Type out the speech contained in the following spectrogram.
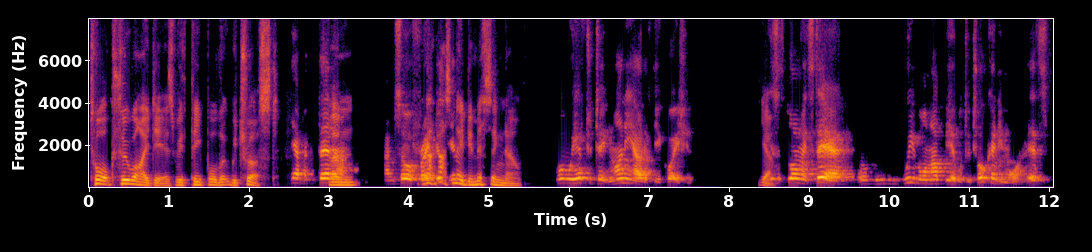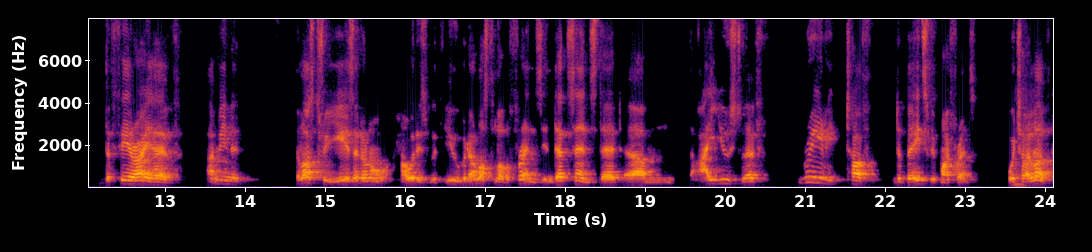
talk through ideas with people that we trust. Yeah, but then um, I'm so afraid that, that's maybe missing now. Well, we have to take money out of the equation. Yeah. Because as long as it's there, we will not be able to talk anymore. It's the fear I have I mean, the last three years, I don't know how it is with you, but I lost a lot of friends in that sense that um, I used to have really tough debates with my friends, which I loved.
